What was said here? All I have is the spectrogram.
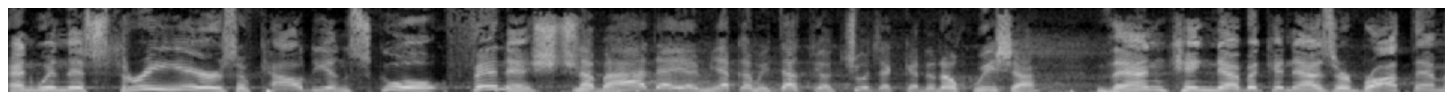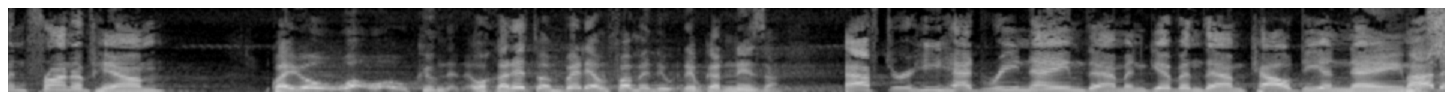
And when this three years of Chaldean school finished, Na baada ya miaka mitatu ya chuo cha kuisha, then King Nebuchadnezzar brought them in front of him kwa hiyo wa- wa- kim- wakaletwa mbele ya mfalme Nebukadneza. after he had renamed them and given them Chaldean names. baada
